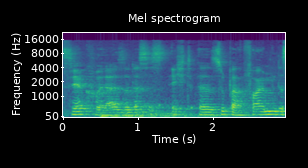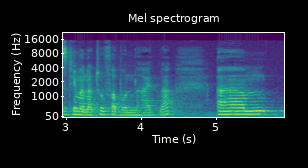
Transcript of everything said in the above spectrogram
Sehr cool, also das ist echt äh, super, vor allem das Thema Naturverbundenheit. Ne? Ähm,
